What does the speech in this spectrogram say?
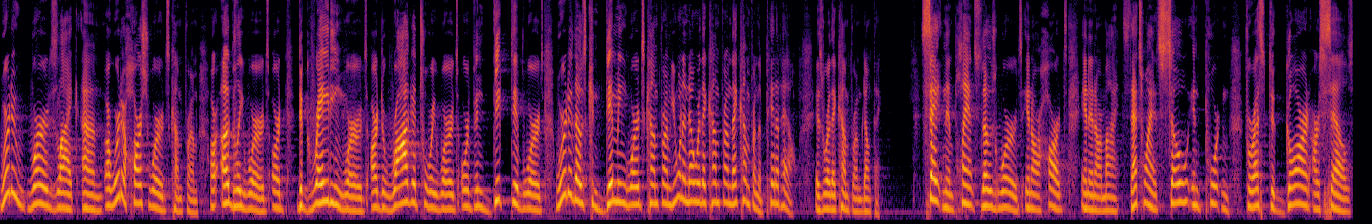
Where do words like, um, or where do harsh words come from, or ugly words, or degrading words, or derogatory words, or vindictive words? Where do those condemning words come from? You want to know where they come from? They come from the pit of hell, is where they come from, don't they? Satan implants those words in our hearts and in our minds. That's why it's so important for us to guard ourselves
